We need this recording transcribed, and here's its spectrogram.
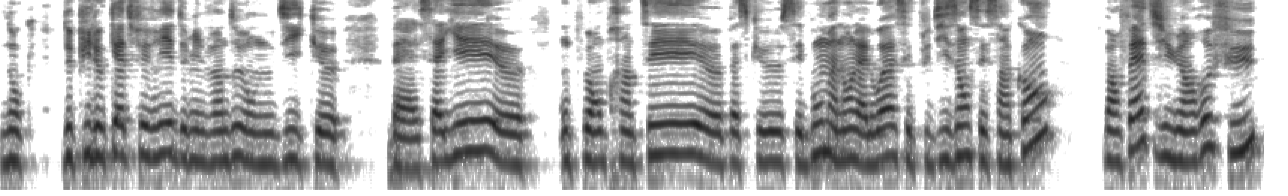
Donc, depuis le 4 février 2022, on nous dit que, ben, ça y est, euh, on peut emprunter euh, parce que c'est bon. Maintenant, la loi, c'est plus 10 ans, c'est 5 ans. Ben, en fait, j'ai eu un refus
